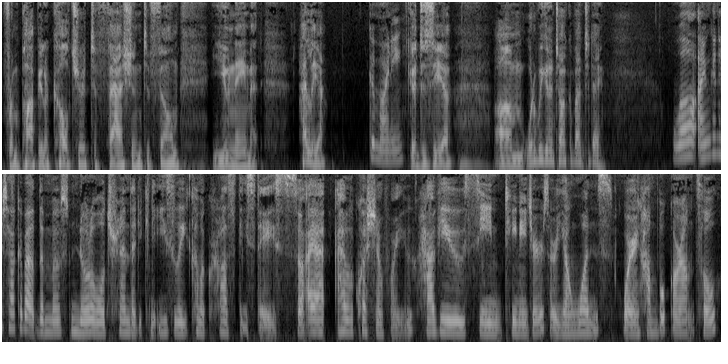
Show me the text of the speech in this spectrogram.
from popular culture to fashion to film, you name it. Hi, Leah. Good morning. Good to see you. Um, what are we going to talk about today? Well, I'm going to talk about the most notable trend that you can easily come across these days. So I, I have a question for you. Have you seen teenagers or young ones wearing hanbok around Seoul?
